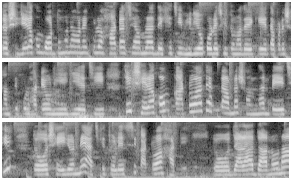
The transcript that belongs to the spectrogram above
তো যেরকম বর্ধমানে অনেকগুলো হাট আছে, আমরা দেখেছি, ভিডিও করেছি তোমাদেরকে, তারপরে শান্তিপুর হাটেও নিয়ে গিয়েছি। ঠিক সেরকম কাটোয়াতে একটা আমরা সন্ধান পেয়েছি, তো সেই জন্যে আজকে চলে এসেছি কাটোয়া হাটে। তো যারা জানো না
